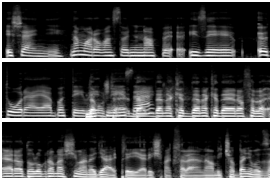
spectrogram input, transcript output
és ennyi. Nem arról van szó, hogy a nap izé öt órájába tévét De most nézek. de, de, neked, de neked erre, a fele, erre a dologra már simán egy iPlayer is megfelelne, amit csak benyomod az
